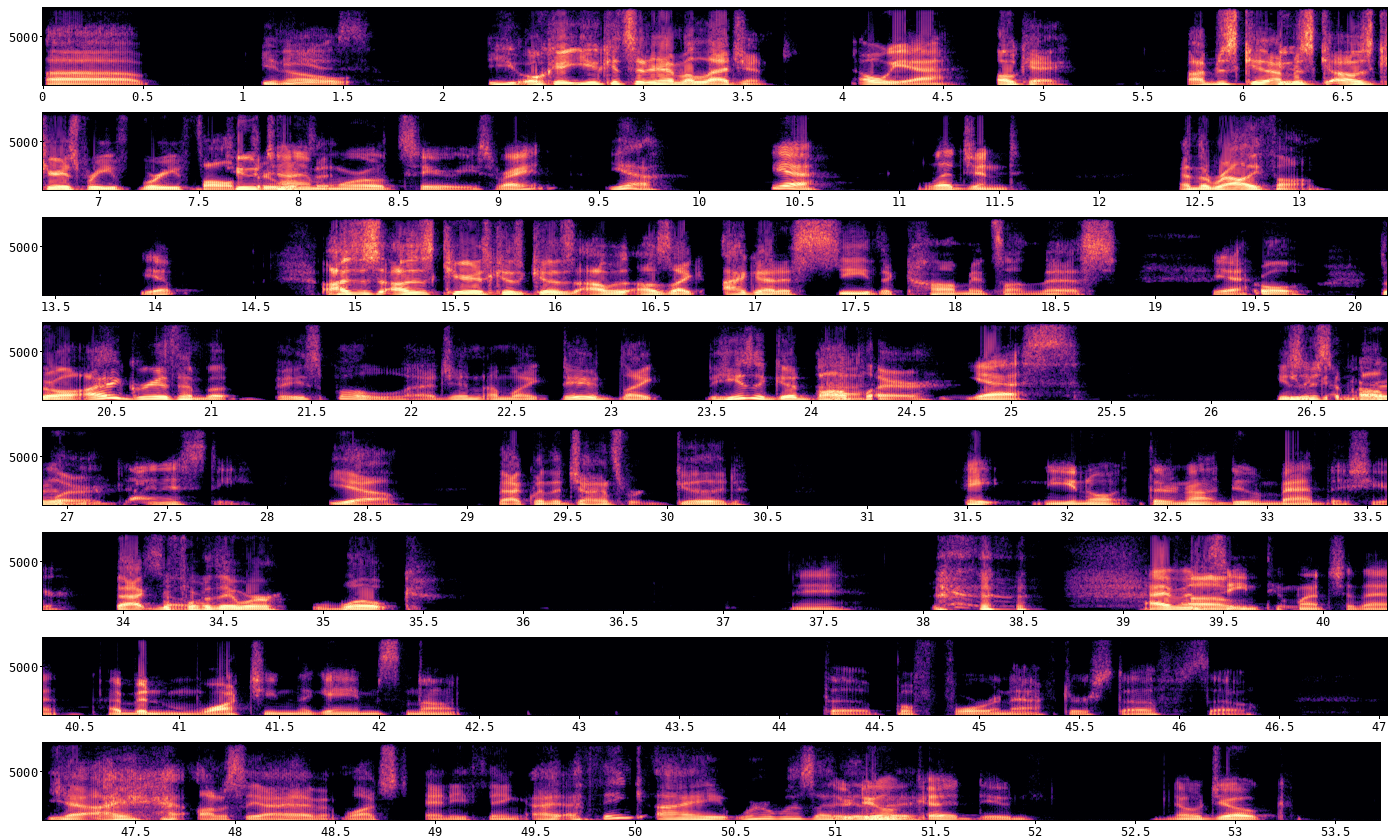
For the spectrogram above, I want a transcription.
uh you know. You okay, you consider him a legend. Oh yeah, Okay. I'm just kidding. I'm just I was curious where you where you fall through with two-time. World Series, right? Yeah. Yeah, legend. And the rally thong. Yep. I was just I was just curious because because I was I was like I gotta see the comments on this. Yeah. They're all, they're all I agree with him, but baseball legend. I'm like, dude, like he's a good ball Uh, player. Yes, He's he a good ball player. the dynasty. Yeah, back when the Giants were good. Hey, you know what? They're not doing bad this year. Back So- before they were woke. Yeah, I haven't Um, seen too much of that. I've been watching the games, not the before and after stuff. So yeah, I ha- honestly I haven't watched anything. I, I think I where was I? they're the doing day? good, dude. No joke.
